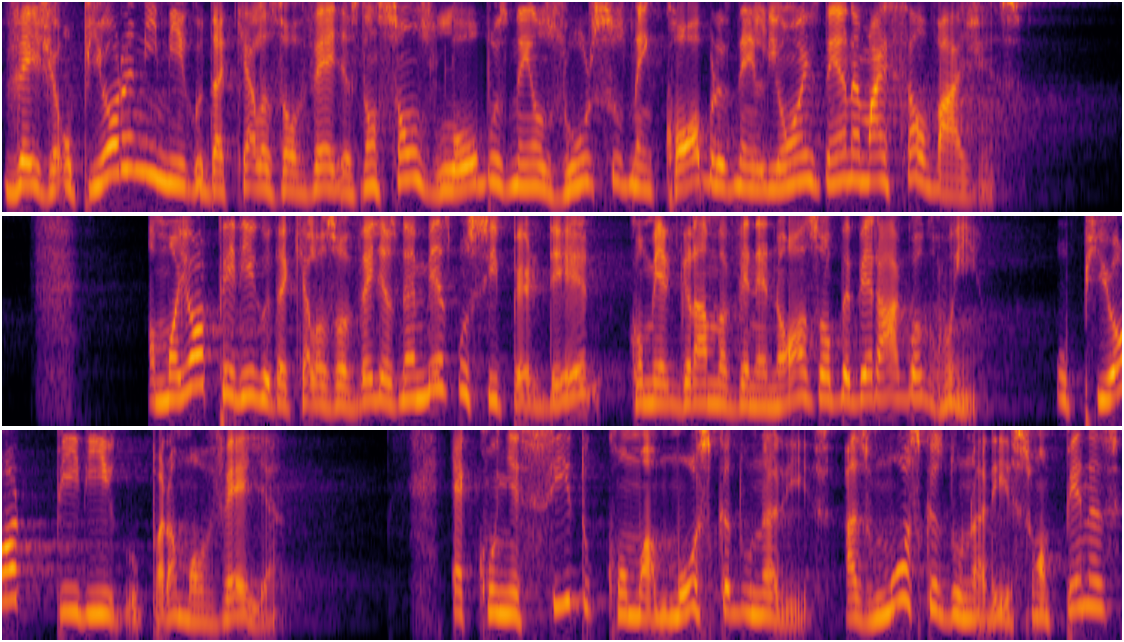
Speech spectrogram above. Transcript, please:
Veja, o pior inimigo daquelas ovelhas não são os lobos, nem os ursos, nem cobras, nem leões, nem animais selvagens. O maior perigo daquelas ovelhas não é mesmo se perder, comer grama venenosa ou beber água ruim. O pior perigo para uma ovelha é conhecido como a mosca do nariz. As moscas do nariz são apenas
